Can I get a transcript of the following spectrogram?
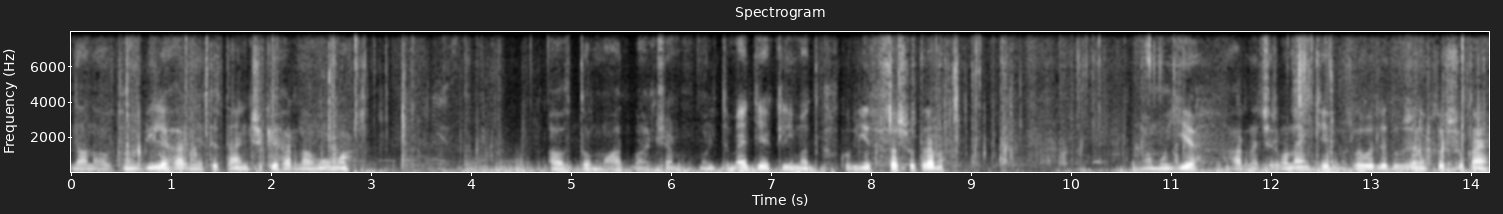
даного автомобіля, гарні титанчики, гарна гума. Автомат бачимо, мультимедіа, клімат, круїз, все, що треба. В ньому є гарний червоненький, можливо для дружини хтось шукає.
